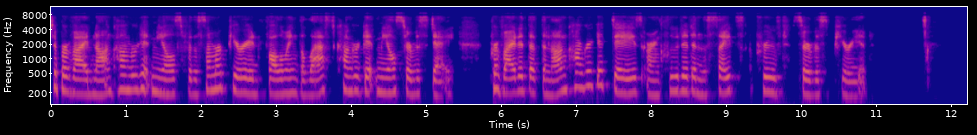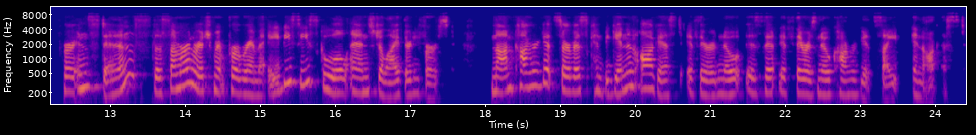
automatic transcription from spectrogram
to provide non-congregate meals for the summer period following the last congregate meal service day, provided that the non-congregate days are included in the site's approved service period. For instance, the summer enrichment program at ABC School ends July 31st. Non-congregate service can begin in August if there, no, is if there is no congregate site in August.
